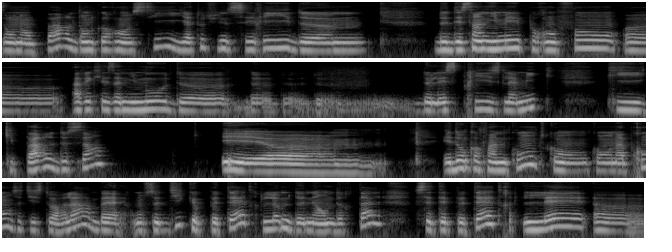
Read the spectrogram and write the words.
On en parle dans le Coran aussi. Il y a toute une série de, de dessins animés pour enfants euh, avec les animaux de, de, de, de l'esprit islamique qui, qui parlent de ça. Et, et donc, en fin de compte, quand, on apprend cette histoire-là, ben, on se dit que peut-être l'homme de Néandertal, c'était peut-être les, euh,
